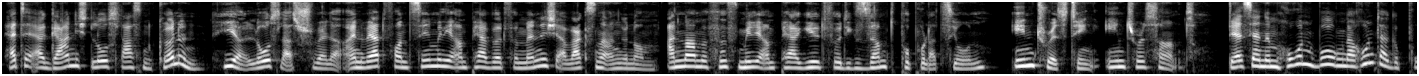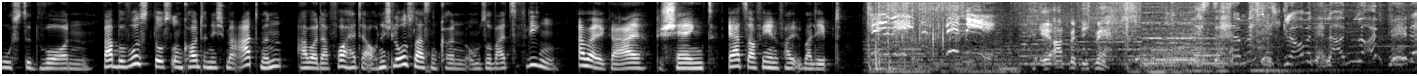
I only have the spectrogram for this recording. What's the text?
hätte er gar nicht loslassen können. Hier, Loslassschwelle. Ein Wert von 10 mA wird für männliche Erwachsene angenommen. Annahme 5 mA gilt für die Gesamtpopulation. Interesting, interessant. Der ist ja in einem hohen Bogen darunter gepustet worden. War bewusstlos und konnte nicht mehr atmen, aber davor hätte er auch nicht loslassen können, um so weit zu fliegen. Aber egal, geschenkt. Er hat's auf jeden Fall überlebt. Er atmet nicht mehr. Mr. Hammond, ich glaube, der Laden läuft wieder.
